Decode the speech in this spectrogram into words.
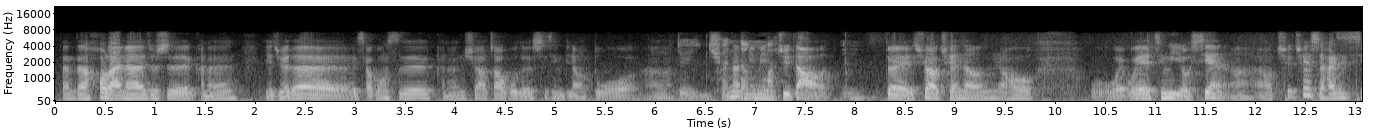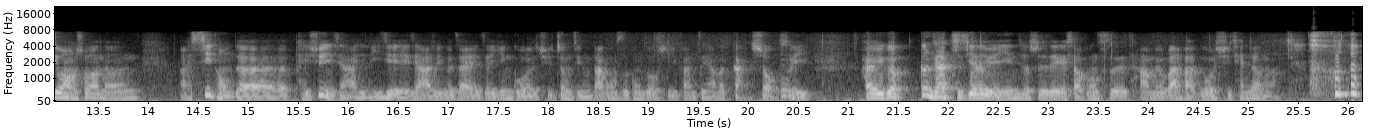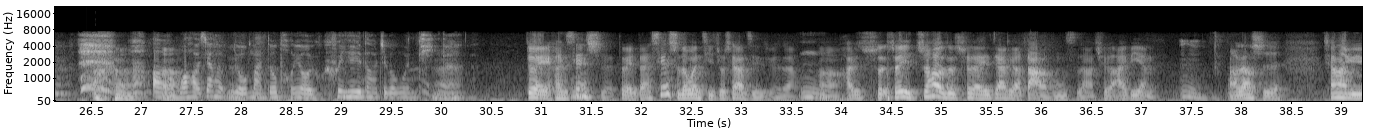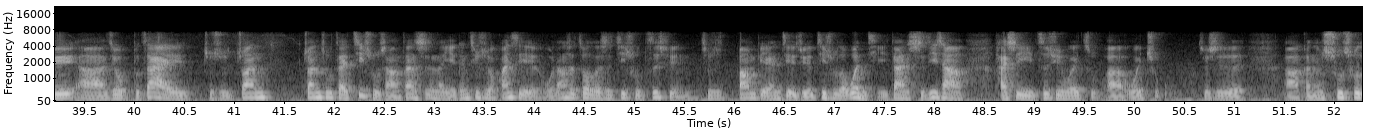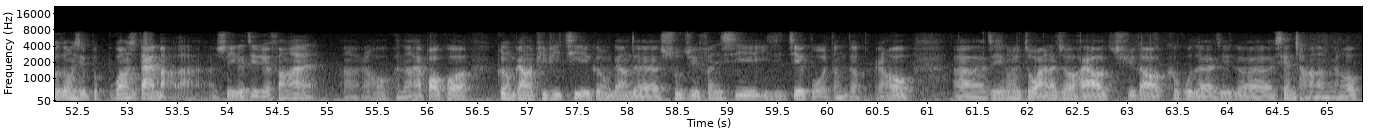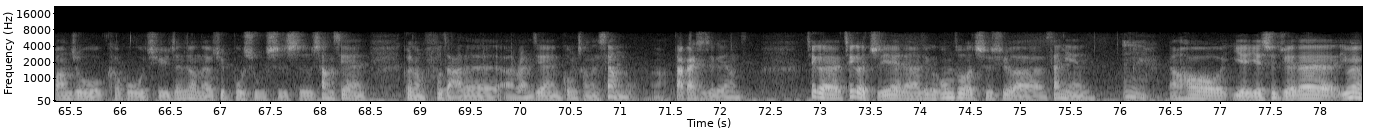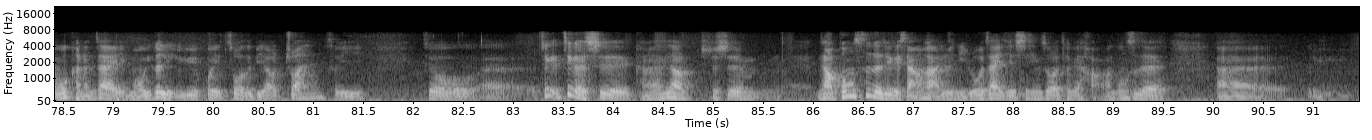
但但后来呢，就是可能也觉得小公司可能需要照顾的事情比较多啊、嗯对很全能面面俱到。嗯对，需要全能，然后我我我也精力有限啊，然后确确实还是希望说能啊系统的培训一下，也理解一下这个在在英国去正经的大公司工作是一番怎样的感受，所以还有一个更加直接的原因就是这个小公司它没有办法给我续签证了。哦，嗯我好像有蛮多朋友会遇到这个问题的嗯。对，很现实，对，但现实的问题就是要解决的，嗯。啊还是所所以之后就去了一家比较大的公司啊，去了 IBM，嗯。然后当时相当于啊、就不再就是专专注在技术上，但是呢也跟技术有关系。我当时做的是技术咨询，就是帮别人解决技术的问题，但实际上还是以咨询为主啊、为主，就是啊、可能输出的东西不不光是代码了，是一个解决方案啊，然后可能还包括各种各样的 PPT、各种各样的数据分析以及结果等等，然后。啊、这些东西做完了之后，还要去到客户的这个现场，然后帮助客户去真正的去部署、实施、上线各种复杂的呃软件工程的项目啊，大概是这个样子。这个这个职业呢，这个工作持续了三年，嗯然后也也是觉得，因为我可能在某一个领域会做的比较专，所以就呃，这个这个是可能要就是，你知道公司的这个想法，就是你如果在一件事情做的特别好，那公司的呃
